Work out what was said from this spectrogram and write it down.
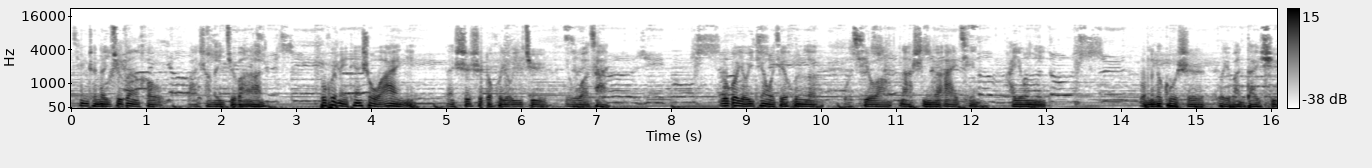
清晨的一句问候，晚上的一句晚安，不会每天说我爱你。但时时都会有一句有我在。如果有一天我结婚了，我希望那是因为爱情，还有你。我们的故事未完待续，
